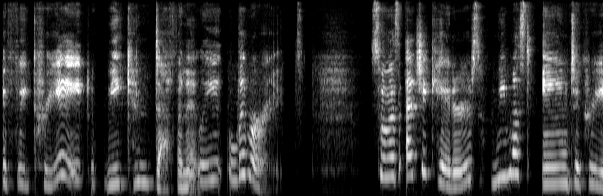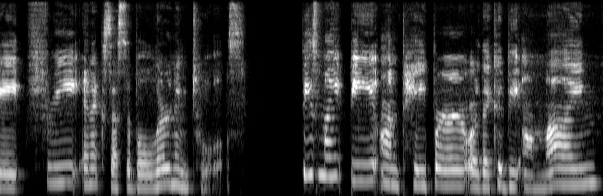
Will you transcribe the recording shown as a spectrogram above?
if we create, we can definitely liberate. So as educators, we must aim to create free and accessible learning tools. These might be on paper or they could be online.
